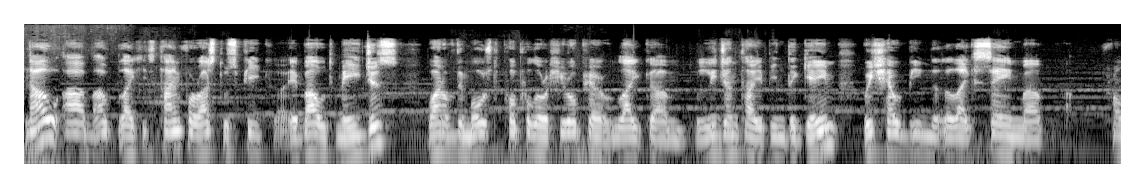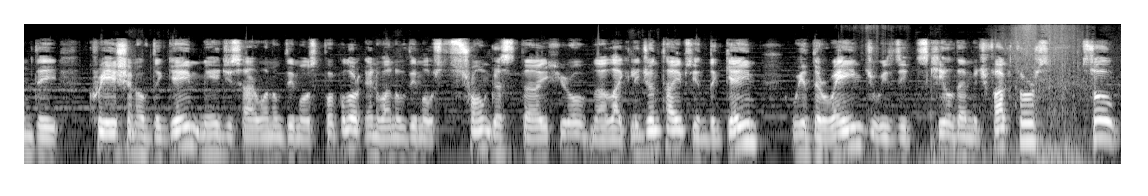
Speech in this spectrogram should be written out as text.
Now um, like it's time for us to speak about mages one of the most popular hero pair like um, legion type in the game which have been like same uh, from the creation of the game. Mages are one of the most popular and one of the most strongest uh, hero uh, like legion types in the game with the range with the skill damage factors. So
